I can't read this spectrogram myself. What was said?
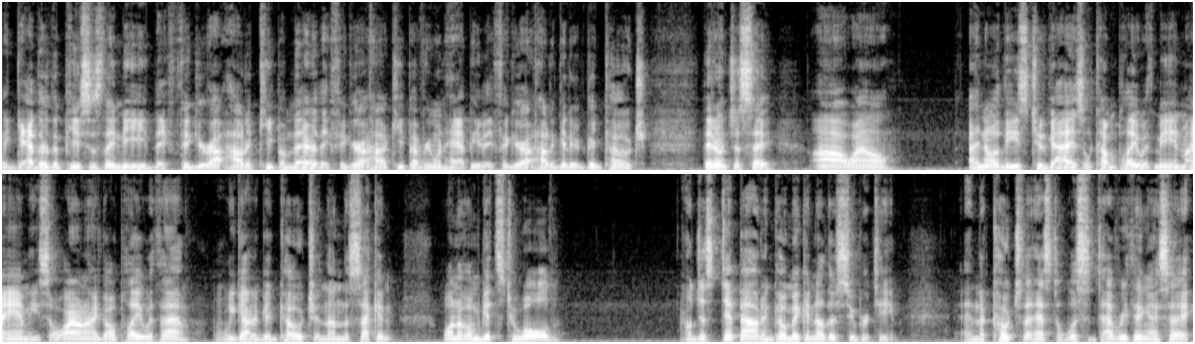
They gather the pieces they need. They figure out how to keep them there. They figure out how to keep everyone happy. They figure out how to get a good coach. They don't just say, oh, well, I know these two guys will come play with me in Miami, so why don't I go play with them? We got a good coach. And then the second one of them gets too old, I'll just dip out and go make another super team. And the coach that has to listen to everything I say.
